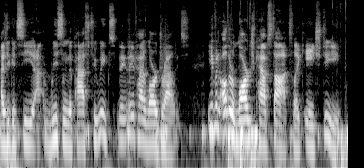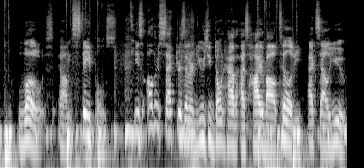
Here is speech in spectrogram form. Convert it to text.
As you could see uh, recently, the past two weeks, they, they've had large rallies. Even other large cap stocks like HG, Lowe's, um, Staples, these other sectors that are usually don't have as high volatility, XLU,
